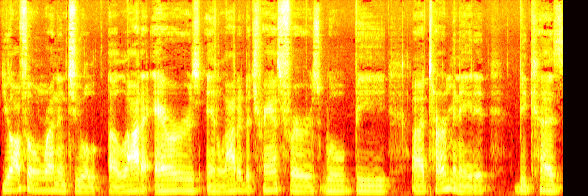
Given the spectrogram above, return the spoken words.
you also run into a, a, lot of errors and a lot of the transfers will be uh, terminated because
